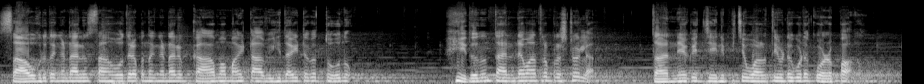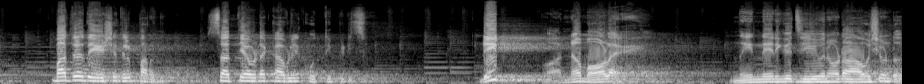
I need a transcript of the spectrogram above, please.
സൗഹൃദം കണ്ടാലും സഹോദര ബന്ധം കണ്ടാലും കാമമായിട്ട് അവിഹിതമായിട്ടൊക്കെ തോന്നും. ഇതൊന്നും തന്നെ മാത്രം പ്രശ്നമില്ല തന്നെയൊക്കെ ജനിപ്പിച്ച് വളർത്തിയുടെ കൂടെ കുഴപ്പാ. ഭദ്ര ദേഷ്യത്തിൽ പറഞ്ഞു സത്യ അവിടെ കവിളിൽ കുത്തിപ്പിടിച്ചു. മോളെ. നിന്നെ എനിക്ക് ജീവനോട് ആവശ്യമുണ്ട്.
